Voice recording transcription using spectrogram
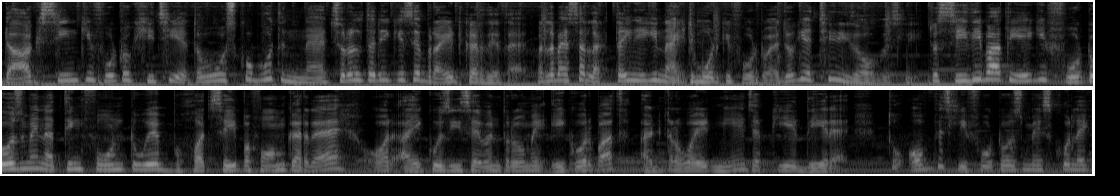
डार्क सीन की फ़ोटो खींची है तो वो उसको बहुत नेचुरल तरीके से ब्राइट कर देता है। मतलब ऐसा लगता ही नहीं कि नाइट मोड की फ़ोटो है, जो कि अच्छी चीज़ है ऑब्वियसली तो सीधी बात ये है कि फ़ोटोज़ में नथिंग फ़ोन टू बहुत सही परफॉर्म कर रहा है। और आईको जी सेवन प्रो में एक और बात अल्ट्रा वाइड नहीं है, जबकि ये दे रहा है। तो ऑब्वियसली फ़ोटोज़ में इसको लाइक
